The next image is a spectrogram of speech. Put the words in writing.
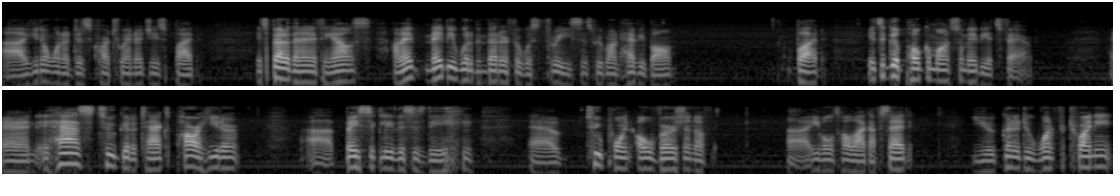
Uh, you don't want to discard 2 energies, but it's better than anything else. Uh, maybe, maybe it would have been better if it was 3, since we run Heavy Ball. But it's a good Pokemon, so maybe it's fair. And it has two good attacks. Power Heater. Uh, basically, this is the uh, 2.0 version of uh, Yveltal, like I've said. You're going to do 1 for 20,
